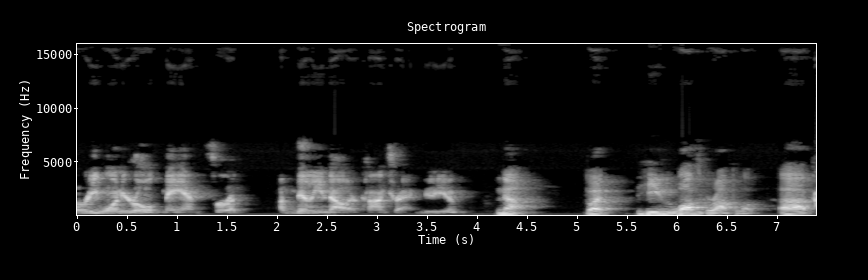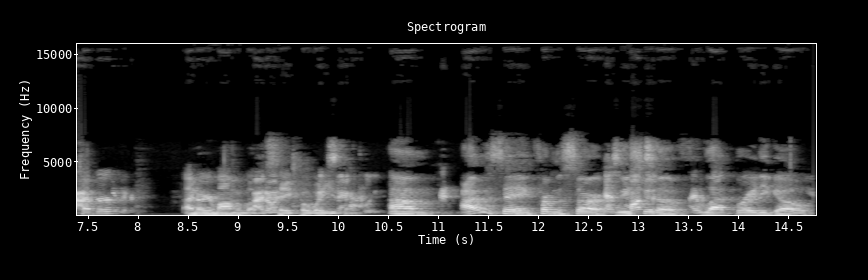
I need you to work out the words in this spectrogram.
thirty-one year old man, for a, a million dollar contract, do you? No, but he loves Garoppolo. Uh, Tucker, I know your mom would love don't this take, but what do you think? Um, I was saying from the start As we should have I- let Brady go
